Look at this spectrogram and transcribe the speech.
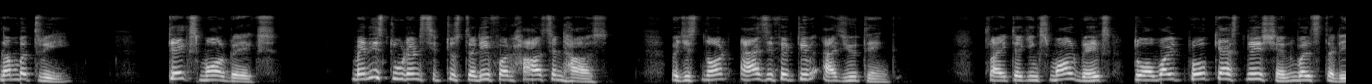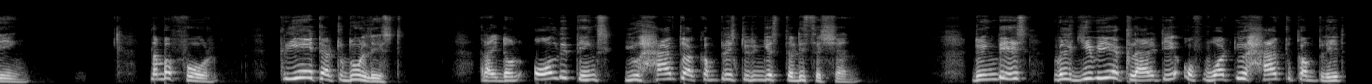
Number 3. Take small breaks. Many students sit to study for hours and hours which is not as effective as you think. Try taking small breaks to avoid procrastination while studying. Number 4. Create a to-do list. Write down all the things you have to accomplish during your study session. Doing this will give you a clarity of what you have to complete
